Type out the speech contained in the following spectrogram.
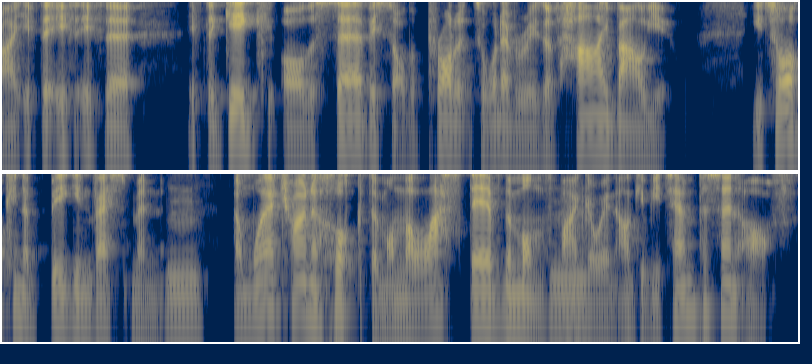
right? If the if if the if the gig or the service or the product or whatever is of high value, you're talking a big investment, Mm, and we're trying to hook them on the last day of the month by Mm. going, "I'll give you ten percent off."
